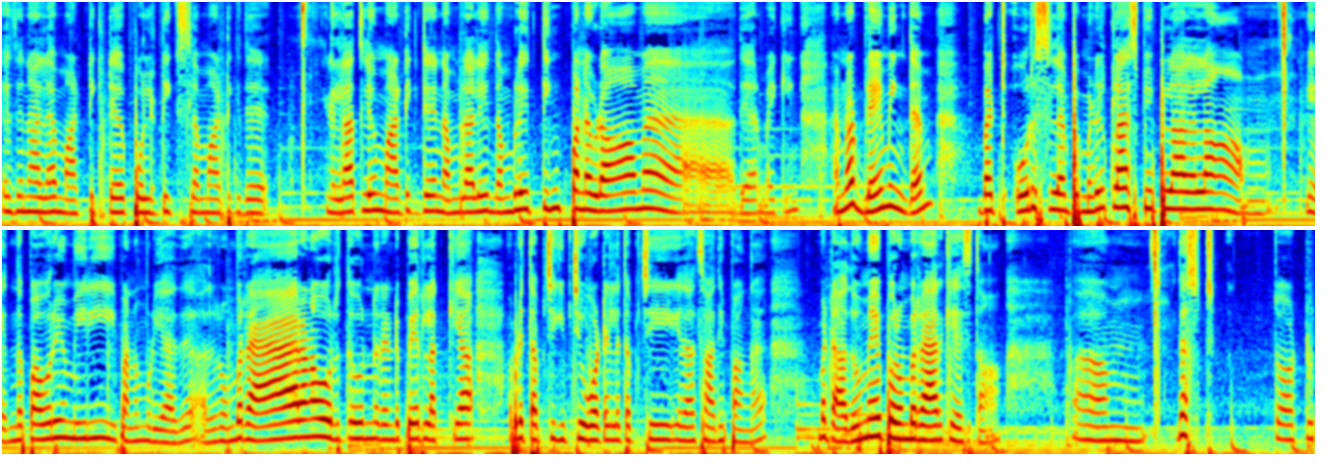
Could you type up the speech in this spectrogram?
இதனால் மாட்டிக்கிட்டு பொலிட்டிக்ஸில் மாட்டிக்குது. எல்லாத்துலேயும் மாட்டிக்கிட்டு நம்மளாலேயும் நம்மளையும் திங்க் பண்ண விடாமல் they are making I am not blaming them but ஒரு சில இப்போ மிடில் கிளாஸ் பீப்புளாலலாம் எந்த பவரையும் மீறி பண்ண முடியாது. அது ரொம்ப ரேரான ஒரு ஒன்று ரெண்டு பேர் லக்கியாக அப்படியே தப்பிச்சு கிப்பிச்சு ஓட்டையில் தப்பிச்சு ஏதாவது சாதிப்பாங்க. பட் அதுவுமே இப்போ ரொம்ப ரேர் கேஸ் தான். Just thought to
